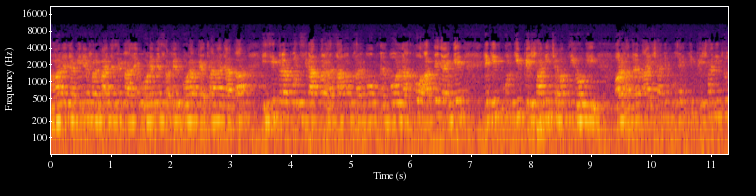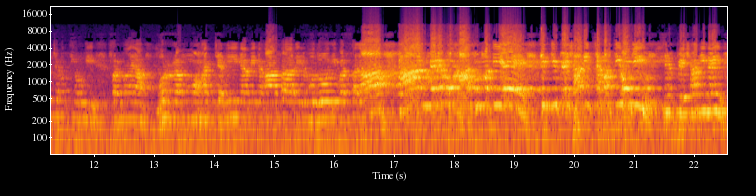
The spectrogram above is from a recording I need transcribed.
ہمارے نبی نے فرمایا جیسے کالے گھوڑے میں سفید گھوڑا پہچانا جاتا، اسی طرح پل سراغ پر ہزاروں خربوں خربوں لاکھوں آتے جائیں گے، لیکن ان کی پیشانی چمکتی ہوگی۔ اور حضرت عائشہ نے پوچھا، ان کی پیشانی کیوں چمکتی ہوگی؟ فرمایا، غرم محجلین من آثار الوضوء والصلاۃ کہا، میرے وہ خاص امتی ہے جن کی پیشانی چمکتی ہوگی۔ صرف پیشانی نہیں،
